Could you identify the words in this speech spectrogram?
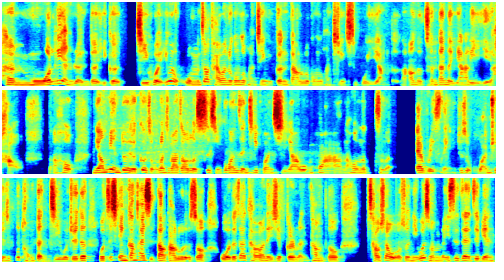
很磨练人的一个机会，因为我们知道台湾的工作环境跟大陆的工作环境是不一样的，然后呢，承担的压力也好，然后你要面对的各种乱七八糟的事情，不管是人际关系啊、文化啊，然后呢，什么 everything，就是完全是不同等级。我觉得我之前刚开始到大陆的时候，我的在台湾的一些哥们，他们都嘲笑我说：“你为什么没事在这边？”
